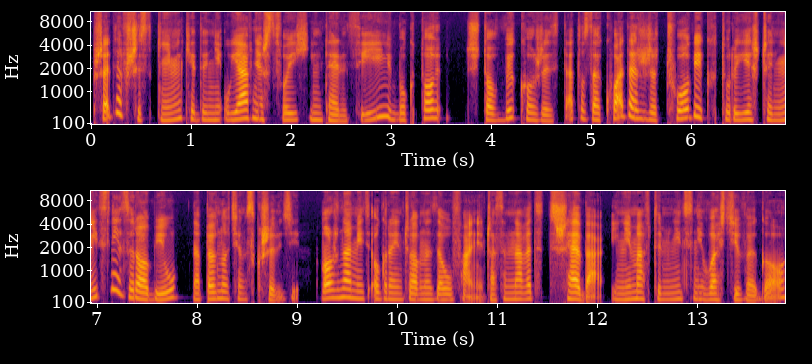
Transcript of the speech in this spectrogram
Przede wszystkim, kiedy nie ujawniasz swoich intencji, bo ktoś to wykorzysta, to zakładasz, że człowiek, który jeszcze nic nie zrobił, na pewno cię skrzywdzi. Można mieć ograniczone zaufanie, czasem nawet trzeba i nie ma w tym nic niewłaściwego,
